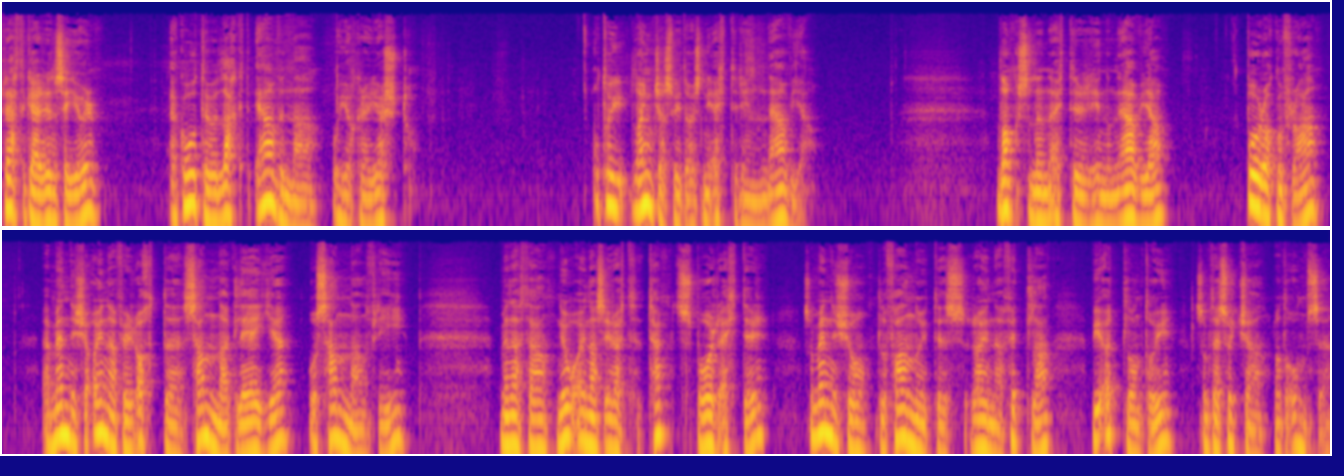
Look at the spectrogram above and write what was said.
Prætikaren sier, er god til vi lagt evna og jokkara gjørst. Og tog langtjas vid oss ni etter ekterin evja langselen etter hinnom evja, bor okkom fra, er menneske øyna fyrir åtte sanna glede og sannan fri, men at det nå øynas er et tømt spår etter, som menneske til fanøytis røyna fytla vi øtlån tøy som de suttja rundt om seg.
